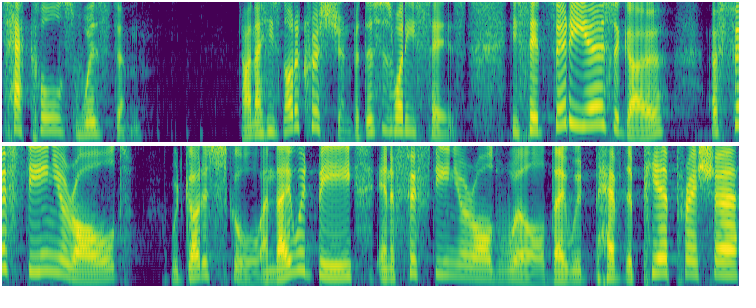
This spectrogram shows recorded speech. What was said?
tackles wisdom. I know he's not a Christian, but this is what he says. He said 30 years ago, a 15 year old would go to school and they would be in a 15 year old world. They would have the peer pressure,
